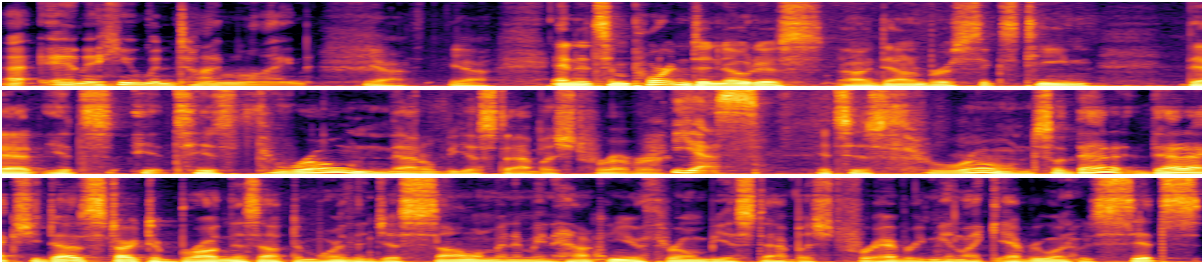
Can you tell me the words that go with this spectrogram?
uh, in a human timeline. Yeah, yeah. And it's important to notice uh, down in verse 16 that it's it's his throne that'll be established forever. Yes. It's his throne. So that that actually does start to broaden this out to more than just Solomon. I mean, how can your throne be established forever? You mean like everyone who sits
